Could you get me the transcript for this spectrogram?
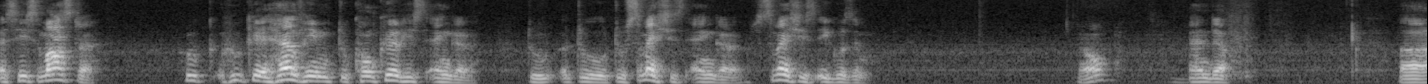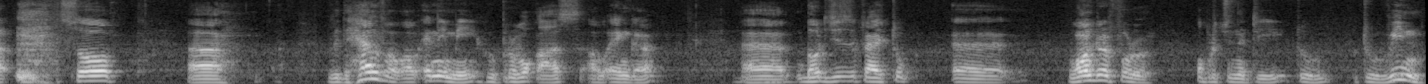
as his master, who who can help him to conquer his anger, to to to smash his anger, smash his egoism. You know, and uh, uh, so. Uh, with the help of our enemy who provoke us, our anger, uh, Lord Jesus Christ took a wonderful opportunity to, to win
